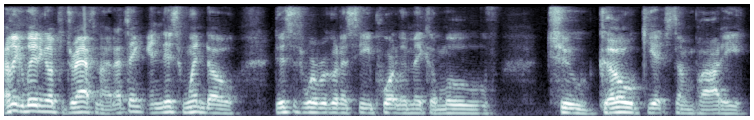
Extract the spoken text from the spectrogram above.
I think leading up to draft night. I think in this window, this is where we're going to see Portland make a move to go get somebody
